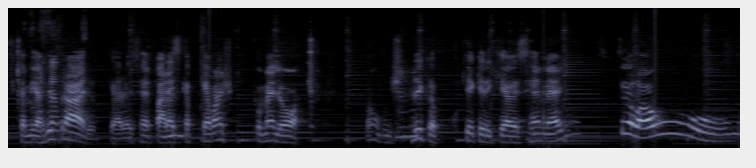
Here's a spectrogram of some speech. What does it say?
fica meio arbitrário. Esse, parece que é mais que o melhor. Então, uhum. explica uhum. por que, que ele quer esse remédio. Foi lá o,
